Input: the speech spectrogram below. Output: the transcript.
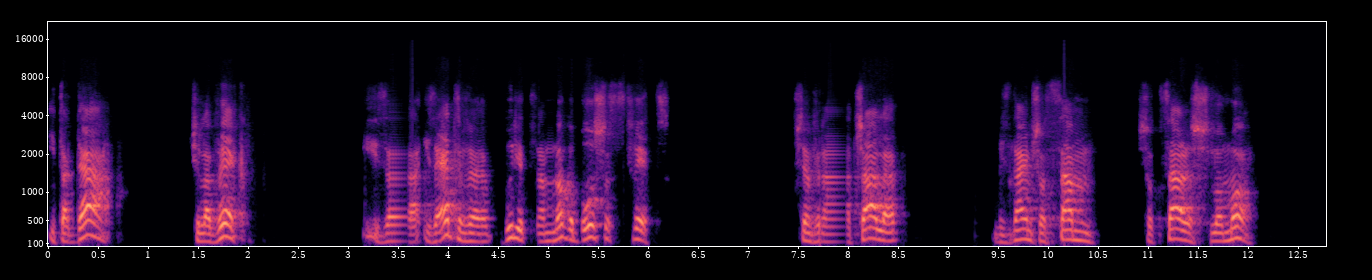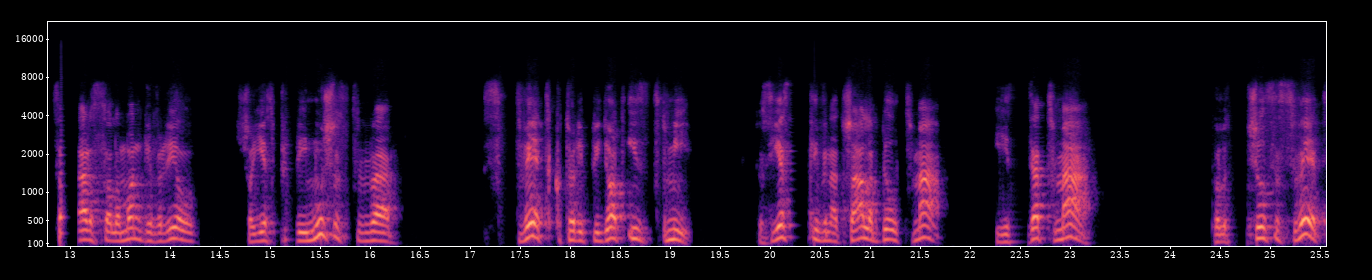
И тогда человек из-за из этого будет намного больше свет, чем в начале. Мы знаем, что сам что царь Шломо, царь Соломон говорил, что есть преимущество свет, который придет из тьмы. То есть если в начале был тьма, и из-за тьма получился свет,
